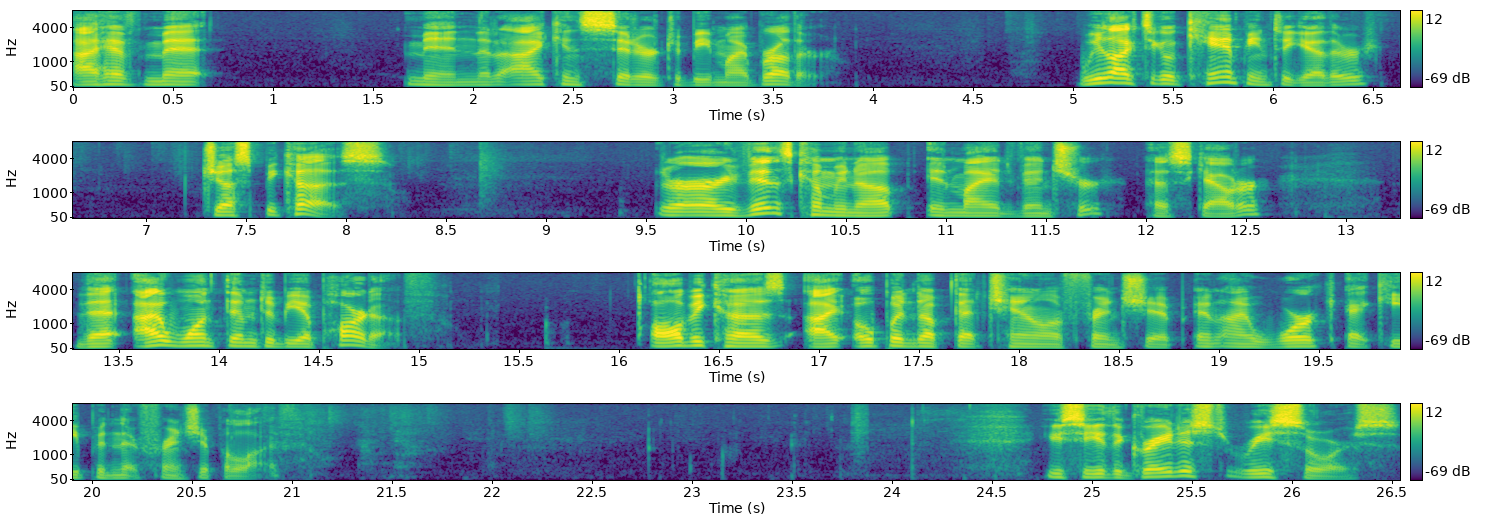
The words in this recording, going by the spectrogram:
I have met men that I consider to be my brother. We like to go camping together just because. There are events coming up in my adventure as scouter that I want them to be a part of. All because I opened up that channel of friendship and I work at keeping that friendship alive. You see, the greatest resource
